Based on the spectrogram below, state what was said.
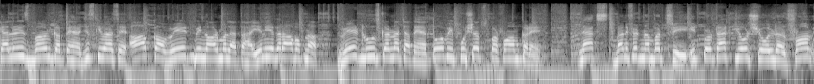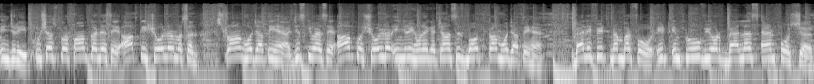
कैलोरीज बर्न करते हैं, जिसकी वजह से आपका वेट भी नॉर्मल रहता है। यानी अगर आप अपना वेट लूज करना चाहते हैं तो भी पुशअप्स परफॉर्म करें। Next benefit number three it protect your shoulder from injury pushups perform करने से आपकी शोल्डर मसल स्ट्रांग हो जाती है, जिसकी वजह से आपको शोल्डर इंजरी होने के चांसेस बहुत कम हो जाते हैं। Benefit number four it improve your balance and posture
